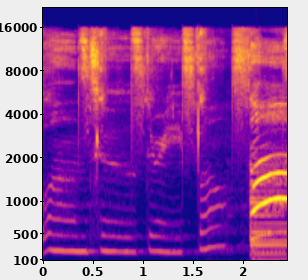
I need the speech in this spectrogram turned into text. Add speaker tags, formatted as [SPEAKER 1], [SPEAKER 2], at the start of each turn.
[SPEAKER 1] One, two, three, four.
